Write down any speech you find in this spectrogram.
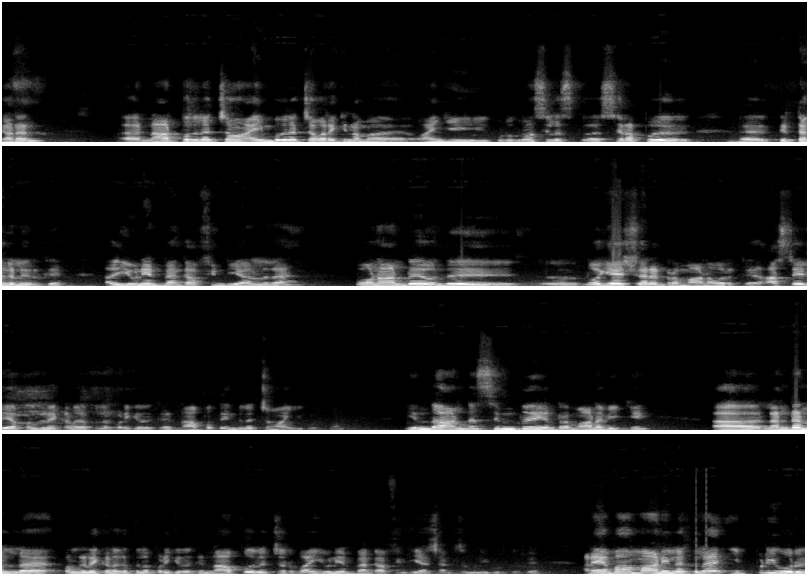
கடன் நாற்பது லட்சம் ஐம்பது லட்சம் வரைக்கும் நம்ம வாங்கி கொடுக்குறோம். சில சிறப்பு திட்டங்கள் இருக்குது அது யூனியன் பேங்க் ஆஃப் இந்தியாவில் போன ஆண்டு வந்து லோகேஸ்வர் என்ற மாணவருக்கு ஆஸ்திரேலியா பல்கலைக்கழகத்தில் படிக்கிறதுக்கு நாற்பத்தைந்து லட்சம் வாங்கி கொடுத்தோம். இந்த ஆண்டு சிந்து என்ற மாணவிக்கு லண்டனில் பல்கலைக்கழகத்தில் படிக்கிறதுக்கு நாற்பது லட்சம் ரூபாய் union bank of India sanction பண்ணி கொடுத்துருக்கு. அநேகமாக மாநிலத்தில் இப்படி ஒரு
